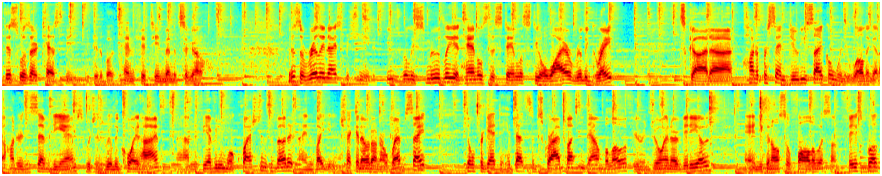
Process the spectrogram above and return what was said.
this was our test bead we did about 10, 15 minutes ago. This is a really nice machine. It feeds really smoothly. It handles the stainless steel wire really great. It's got a 100% duty cycle when you're welding at 170 amps, which is really quite high. Um, if you have any more questions about it, I invite you to check it out on our website. Don't forget to hit that subscribe button down below if you're enjoying our videos. And you can also follow us on Facebook,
